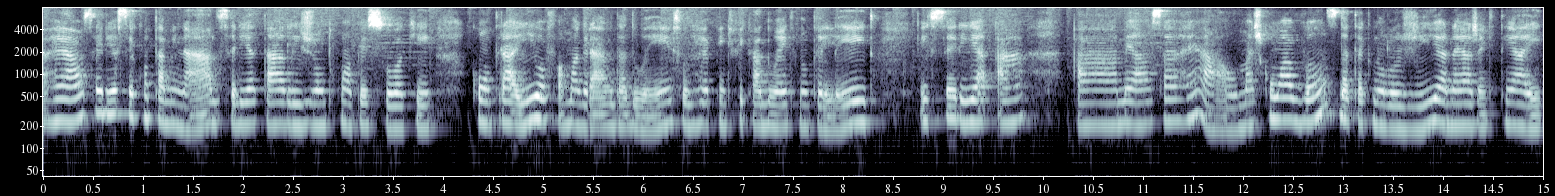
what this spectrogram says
real seria ser contaminado, seria estar ali junto com uma pessoa que contraiu a forma grave da doença, ou de repente ficar doente no ter leito, isso seria a, a ameaça real. Mas com o avanço da tecnologia, né, a gente tem aí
